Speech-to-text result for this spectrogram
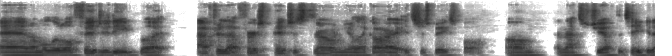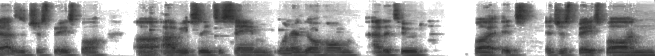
and I'm a little fidgety. But after that first pitch is thrown, you're like, all right, it's just baseball. Um, and that's what you have to take it as. It's just baseball. Uh, obviously, it's the same win or go home attitude but it's it's just baseball, and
